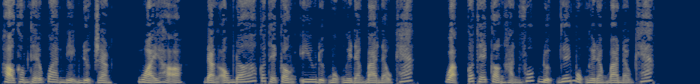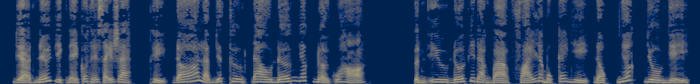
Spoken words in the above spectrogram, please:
Họ không thể quan niệm được rằng, ngoài họ, đàn ông đó có thể còn yêu được một người đàn bà nào khác, hoặc có thể còn hạnh phúc được với một người đàn bà nào khác. Và nếu việc này có thể xảy ra, thì đó là vết thương đau đớn nhất đời của họ. Tình yêu đối với đàn bà phải là một cái gì độc nhất vô nhị.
